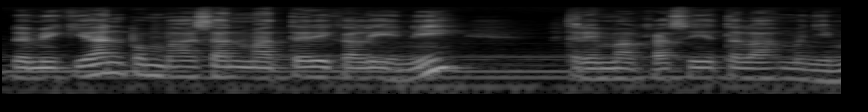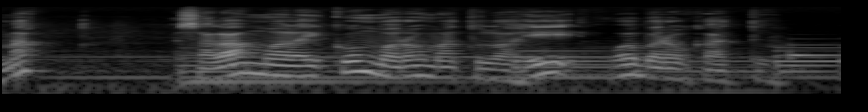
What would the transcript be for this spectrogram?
Demikian pembahasan materi kali ini. Terima kasih telah menyimak. Assalamualaikum warahmatullahi wabarakatuh.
